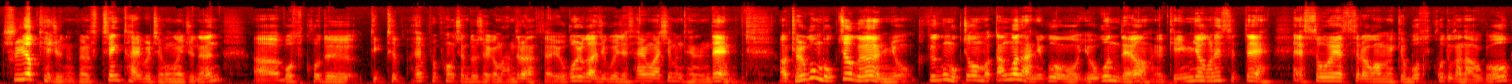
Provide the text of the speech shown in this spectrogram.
출력해주는 그런 스트링 타입을 제공해주는 어, 모스 코드 딕트 헬프 펑션도 저희가 만들어놨어요. 요걸 가지고 이제 사용하시면 되는데 어, 결국 목적은 요 결국 목적은 뭐 딴 건 아니고 요건데요. 이렇게 입력을 했을 때 SOS라고 하면 이렇게 모스 코드가 나오고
